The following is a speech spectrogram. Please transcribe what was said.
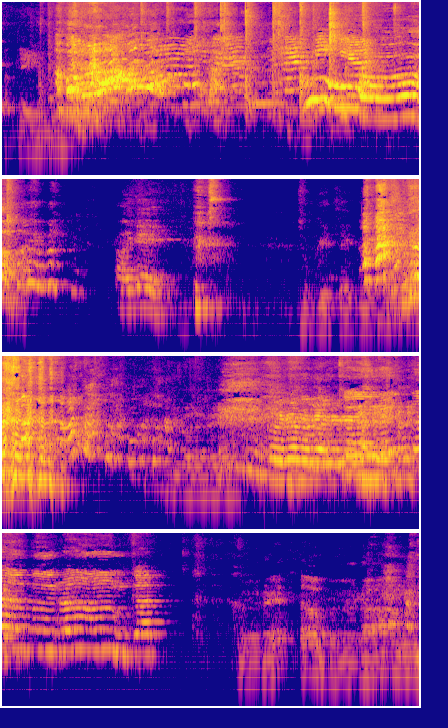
Oke. Oh. Oke. Jugi cegi. Oke oke oke. oke. Kereta berangkat. Kereta berangkat.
